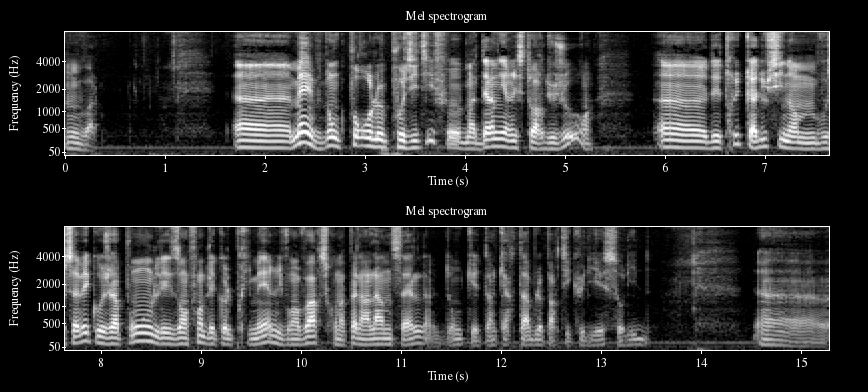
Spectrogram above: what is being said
Voilà. Euh, mais donc pour le positif, ma dernière histoire du jour, des trucs hallucinants. Vous savez qu'au Japon, les enfants de l'école primaire, ils vont avoir ce qu'on appelle un Lancel, donc qui est un cartable particulier solide euh,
